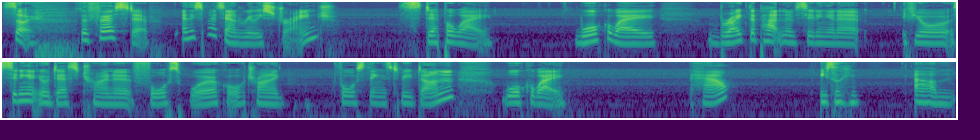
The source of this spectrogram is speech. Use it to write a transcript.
So, the first step, and this might sound really strange, step away. Walk away, break the pattern of sitting in it. If you're sitting at your desk trying to force work or trying to force things to be done, walk away. How? Easily. Um,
